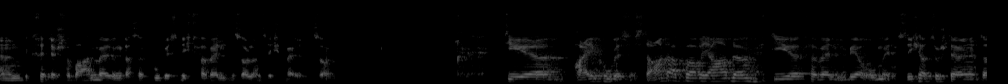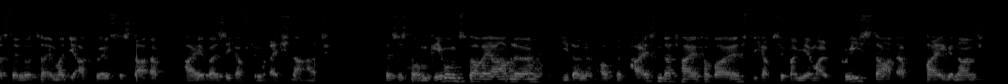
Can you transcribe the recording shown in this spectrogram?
eine kritische Warnmeldung, dass er QGIS nicht verwenden soll und sich melden soll. Die PyQGIS Startup-Variable, die verwenden wir, um sicherzustellen, dass der Nutzer immer die aktuellste Startup Pi bei sich auf dem Rechner hat. Das ist eine Umgebungsvariable, die dann auf eine Python-Datei verweist. Ich habe sie bei mir mal Pre-Startup Pi genannt.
